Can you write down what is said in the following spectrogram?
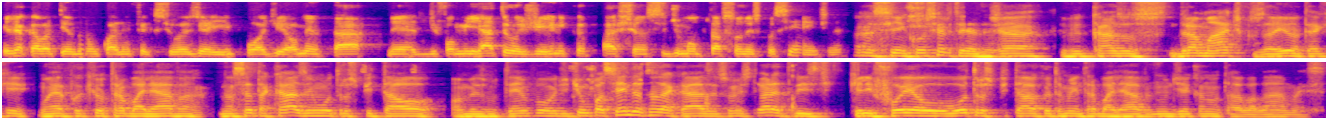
ele acaba tendo um quadro infeccioso e aí pode aumentar, né, de forma iatrogênica a chance de uma amputação nesse paciente, né? Ah, sim, com certeza. Já teve casos dramáticos aí, até que uma época que eu trabalhava na Santa Casa, em um outro hospital ao mesmo tempo, onde tinha um paciente da Santa Casa, isso é uma história triste, que ele foi ao outro hospital que eu também trabalhava, num dia que eu não estava lá, mas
